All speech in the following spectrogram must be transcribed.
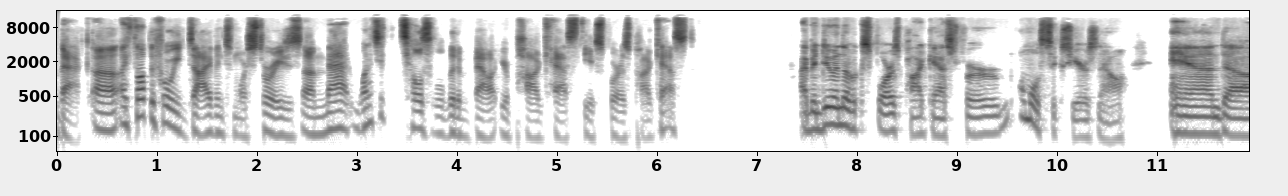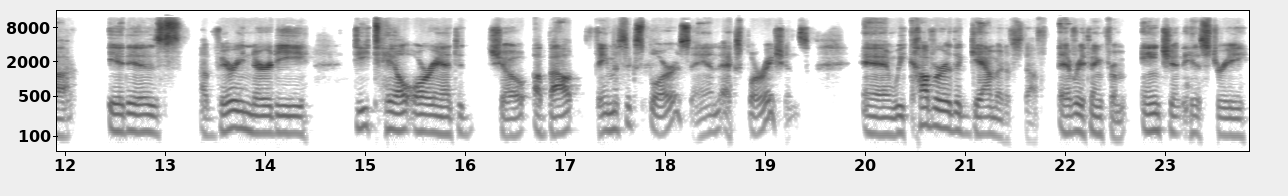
back. Uh, I thought before we dive into more stories, uh, Matt, why don't you tell us a little bit about your podcast, the Explorers Podcast? I've been doing the Explorers Podcast for almost six years now, and uh, it is a very nerdy, detail oriented show about famous explorers and explorations. And we cover the gamut of stuff, everything from ancient history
